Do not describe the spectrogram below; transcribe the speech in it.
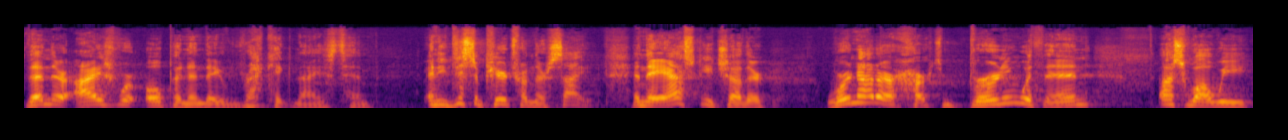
Then their eyes were open and they recognized him. And he disappeared from their sight. And they asked each other, Were not our hearts burning within us while we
